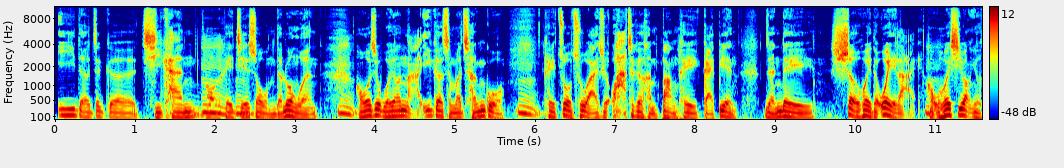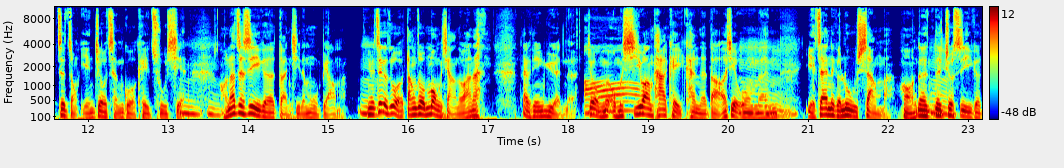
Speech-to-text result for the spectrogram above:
一的这个期刊哦，可以接受我们的论文，嗯，或者我有哪一个什么成果，嗯，可以做出来，就哇，这个很棒，可以改变人类。社会的未来，我会希望有这种研究成果可以出现。好，那这是一个短期的目标嘛？因为这个如果当做梦想的话，那 那有点远了。就我们我们希望他可以看得到，而且我们也在那个路上嘛。好，那那就是一个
